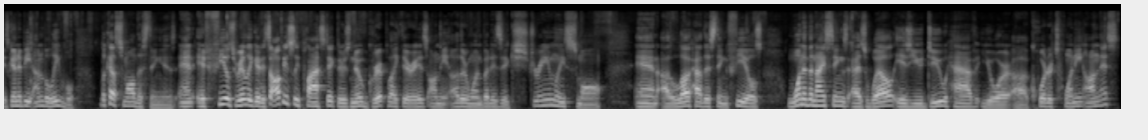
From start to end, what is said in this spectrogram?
is going to be unbelievable. Look how small this thing is. And it feels really good. It's obviously plastic. There's no grip like there is on the other one, but it's extremely small. And I love how this thing feels. One of the nice things as well is you do have your uh, quarter 20 on this.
